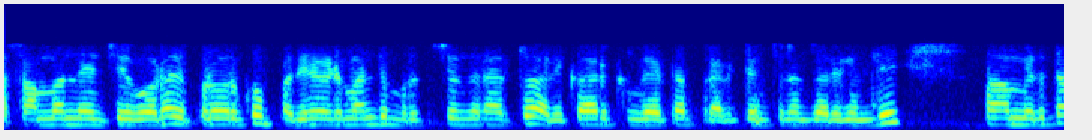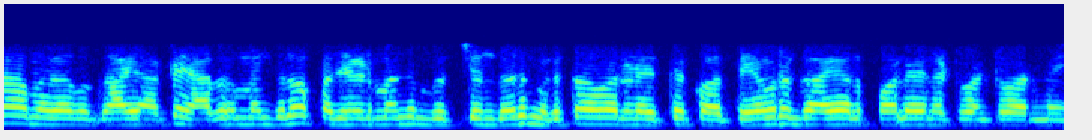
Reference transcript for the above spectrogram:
సంబంధించి కూడా ఇప్పటివరకు పదిహేడు మంది మృతి చెందినట్టు అధికారికంగా అయితే ప్రకటించడం జరిగింది. ఆ, మిగతా గాయ అంటే యాభై మందిలో పదిహేడు మంది మృతి చెందారు. మిగతా వారిని అయితే తీవ్ర గాయాల పాలైనటువంటి వారిని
